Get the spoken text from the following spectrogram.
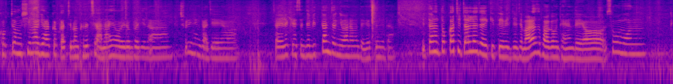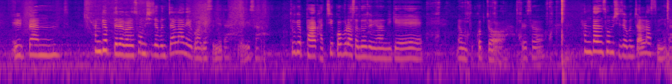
걱정 심하게 할 것 같지만 그렇지 않아요. 이런 바지는 추리닝 바지예요. 자, 이렇게 해서 이제 밑단 정리만 하면 되겠습니다. 밑단은 똑같이 잘려져 있기 때문에 이제 말아서 박으면 되는데요. 소음은 일단 한 겹 들어갈 솜 시접은 잘라내고 하겠습니다. 여기서 두 겹 다 같이 꼬불어서 넣어주면 이게 너무 두껍죠. 그래서 한 단솜 시접은 잘랐습니다.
